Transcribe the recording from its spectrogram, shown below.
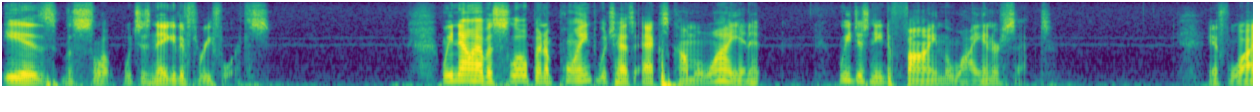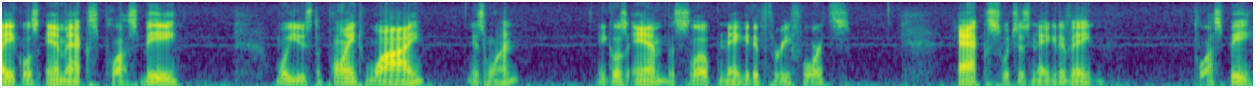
is the slope, which is negative 3 fourths. We now have a slope and a point which has x comma y in it. We just need to find the y-intercept. If y equals mx plus b, we'll use the point y is 1 equals m, the slope, negative 3 fourths, x, which is negative 8, plus b.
